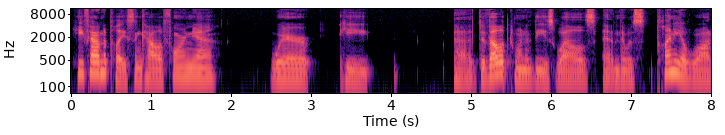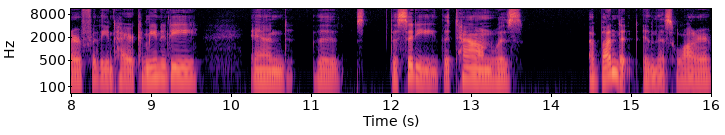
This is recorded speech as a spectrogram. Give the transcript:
he found a place in California where he uh, developed one of these wells, and there was plenty of water for the entire community, and the the city, the town was abundant in this water.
